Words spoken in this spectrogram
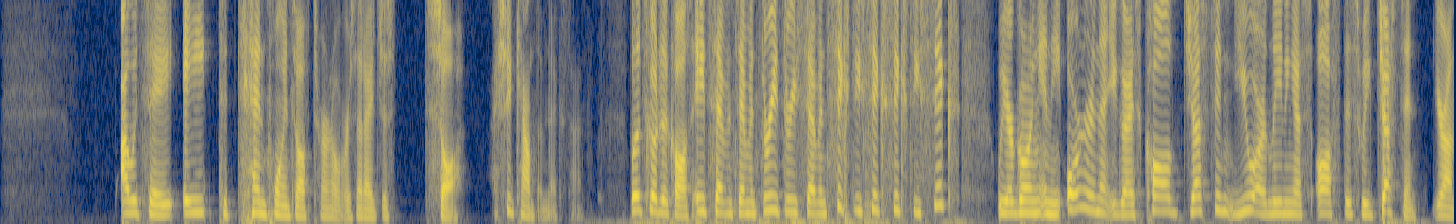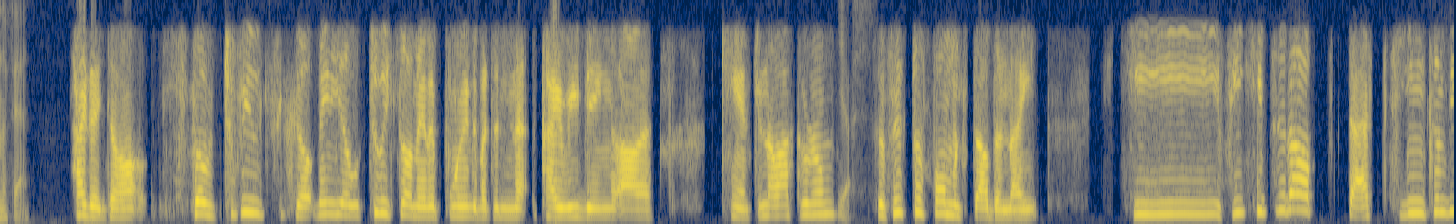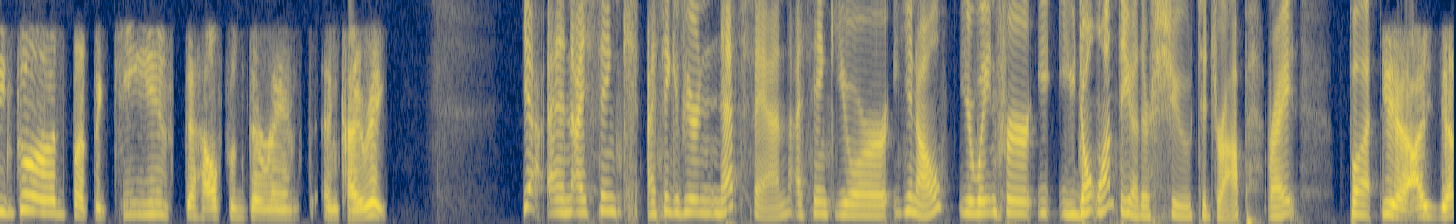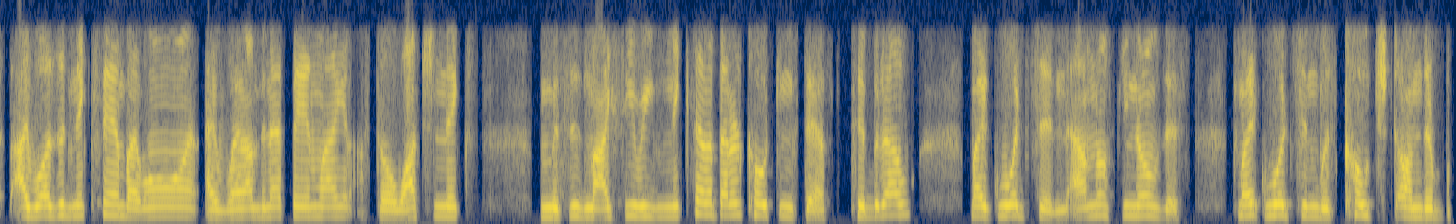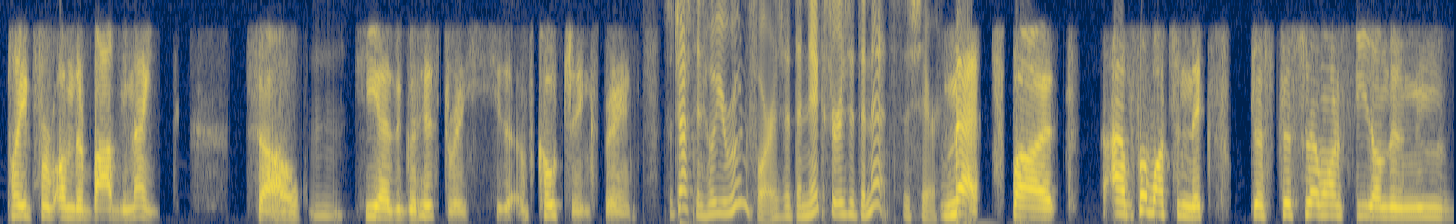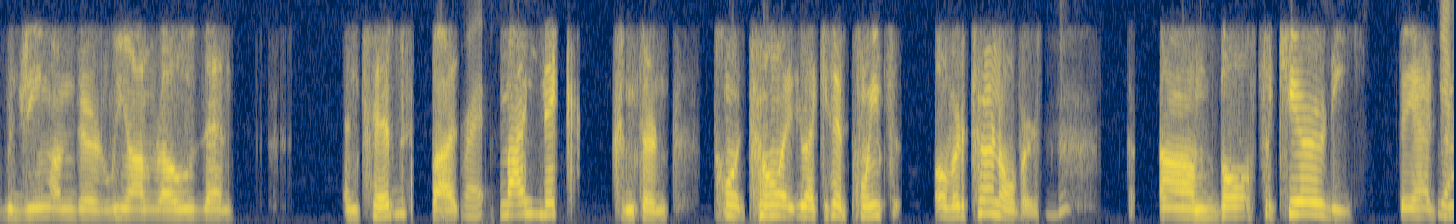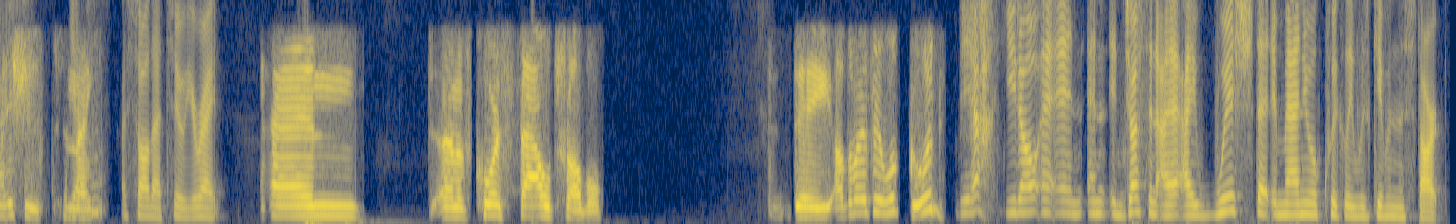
I would say, eight to 10 points off turnovers that I just saw. I should count them next time. But let's go to the calls 877 337 6666. We are going in the order in that you guys called. Justin, you are leading us off this week. Justin, you're on the fan. Hi there, Dog. So two weeks ago, maybe two weeks ago, I made a point about the Kyrie being uh, can't in the locker room. Yes. So if his performance the other night, he if he keeps it up, that team can be good. But the key is the health of Durant and Kyrie. Yeah, and I think I think if you're a Nets fan, I think you're you know you're waiting for you, you don't want the other shoe to drop, right? But Yeah, I yep, I was a Knicks fan, but I won't. I went on the net bandwagon. I still watch the Knicks. This is my series. Knicks have a better coaching staff. Thibodeau, Mike Woodson. I don't know if you know this. Mike Woodson was coached under, played for under Bobby Knight, so Mhm. he has a good history of coaching experience. so Justin, who are you rooting for? Is it the Knicks or is it the Nets this year? Nets, but I'm still watching Knicks. Just, just so I want to see it under the new regime under Leon Rose and and Thibs. But Right. my Knick concern, point, point, like you said, points over the turnovers. Mhm. Um, ball security. They had some Yes. issues tonight, Yes, I saw that too. You're right. and and of course foul trouble. They otherwise they look good. Yeah, you know, and and, and Justin, I, I wish that Immanuel Quickley was given the start.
